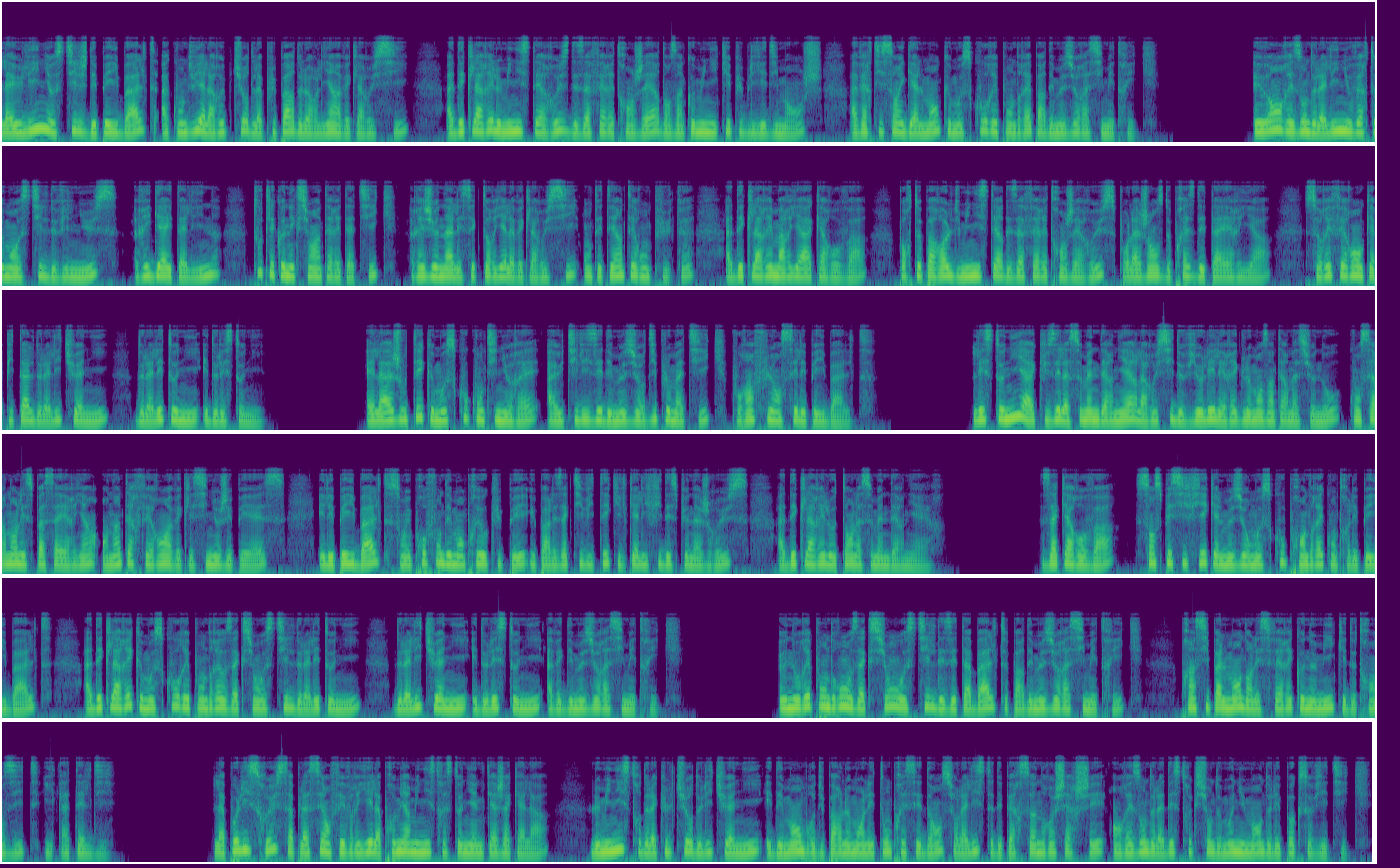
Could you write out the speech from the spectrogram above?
La ligne hostile des pays baltes a conduit à la rupture de la plupart de leurs liens avec la Russie, a déclaré le ministère russe des Affaires étrangères dans un communiqué publié dimanche, avertissant également que Moscou répondrait par des mesures asymétriques. Et en raison de la ligne ouvertement hostile de Vilnius, Riga et Tallinn, toutes les connexions interétatiques, régionales et sectorielles avec la Russie ont été interrompues, a déclaré Maria Akarova, porte-parole du ministère des Affaires étrangères russe pour l'agence de presse d'État RIA, se référant aux capitales de la Lituanie, de la Lettonie et de l'Estonie. Elle a ajouté que Moscou continuerait à utiliser des mesures diplomatiques pour influencer les pays baltes. L'Estonie a accusé la semaine dernière la Russie de violer les règlements internationaux concernant l'espace aérien en interférant avec les signaux GPS, et les pays baltes sont profondément préoccupés par les activités qu'ils qualifient d'espionnage russe, a déclaré l'OTAN la semaine dernière. Zakharova, sans spécifier quelles mesures Moscou prendrait contre les pays baltes, a déclaré que Moscou répondrait aux actions hostiles de la Lettonie, de la Lituanie et de l'Estonie avec des mesures asymétriques. Nous répondrons aux actions hostiles des États baltes par des mesures asymétriques, principalement dans les sphères économiques et de transit, a-t-elle dit. La police russe a placé en février la première ministre estonienne Kaja Kala, le ministre de la Culture de Lituanie et des membres du Parlement letton précédent sur la liste des personnes recherchées en raison de la destruction de monuments de l'époque soviétique.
